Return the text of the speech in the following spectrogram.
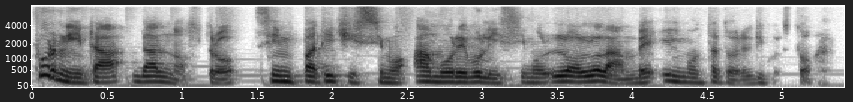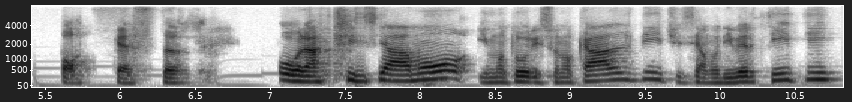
fornita dal nostro simpaticissimo, amorevolissimo Lollo Lambe, il montatore di questo podcast. Ora ci siamo, i motori sono caldi, ci siamo divertiti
